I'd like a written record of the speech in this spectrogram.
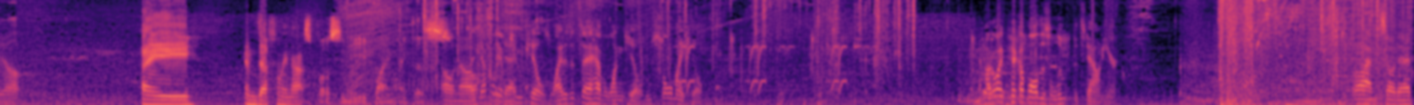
Yeah. I am definitely not supposed to be flying like this. Oh no. I definitely we're have dead. two kills. Why does it say I have one kill? Who stole my kill? How do I pick up all this loot that's down here? Oh, I'm so dead.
